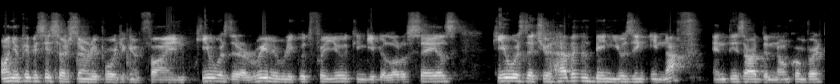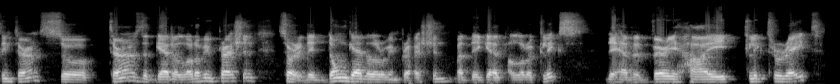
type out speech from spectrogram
On your PPC search term report, you can find keywords that are really really good for you. It can give you a lot of sales keywords that you haven't been using enough, and these are the non-converting terms. So terms that get a lot of impression, sorry, they don't get a lot of impression, but they get a lot of clicks. They have a very high click-through rate,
